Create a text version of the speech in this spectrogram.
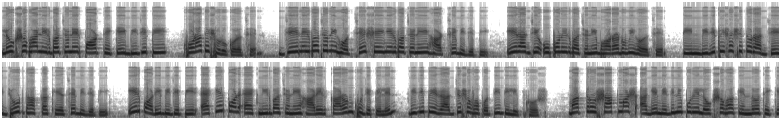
লোকসভা নির্বাচনের পর থেকেই বিজেপি খোঁড়াতে শুরু করেছে। যে নির্বাচনই হচ্ছে, সেই নির্বাচনেই হারছে বিজেপি। এ রাজ্যে উপনির্বাচনে ভরাডুবি হয়েছে। তিন বিজেপি শাসিত রাজ্যে জোর ধাক্কা খেয়েছে বিজেপি। এরপরই বিজেপির একের পর এক নির্বাচনে হারের কারণ খুঁজে পেলেন বিজেপির রাজ্য সভাপতি দিলীপ ঘোষ। মাত্র সাত মাস আগে মেদিনীপুরে লোকসভা কেন্দ্র থেকে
